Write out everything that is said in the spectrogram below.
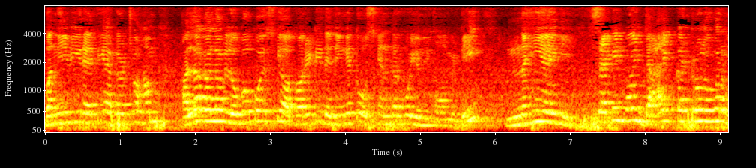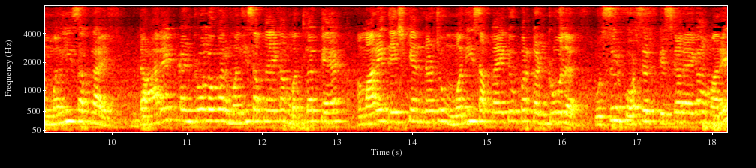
बनी हुई रहती है। अगर जो हम अलग अलग लोगों को इसकी अथॉरिटी दे देंगे तो उसके अंदर वो यूनिफॉर्मिटी नहीं आएगी। Second point direct control over money supply direct control over money supply का मतलब क्या है? हमारे देश के अंदर जो मनी सप्लाई के ऊपर कंट्रोल है, वो सिर्फ़ और सिर्फ़ किसका रहेगा? हमारे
